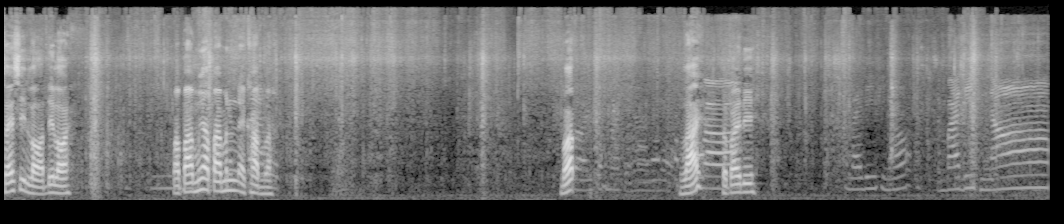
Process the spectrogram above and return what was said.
ใช้สินหลอดได้ร้อยปลาปลาเมื่อปลามันไอ้คำละบอสไลฟ์สบายดีสบายดีพี่น้องสบายดีพี่น้อง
